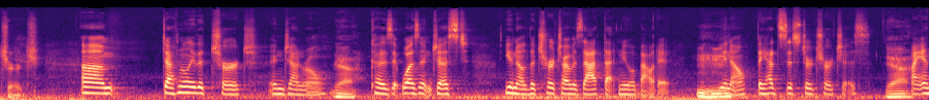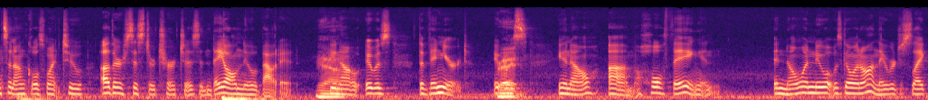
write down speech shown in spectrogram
church? Um, definitely the church in general. Yeah. because it wasn't just you know the church i was at that knew about it Mm-hmm. you know they had sister churches Yeah. my aunts and uncles went to other sister churches and they all knew about it Yeah. you know it was the vineyard it Right. was you know um, a whole thing and and no one knew what was going on they were just like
